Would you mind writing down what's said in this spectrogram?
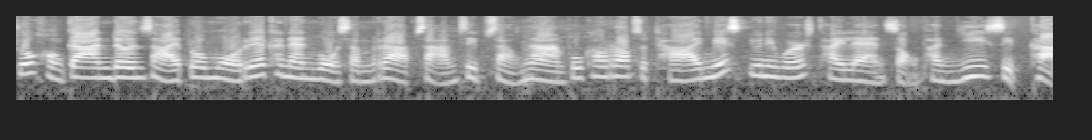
ช่วงของการเดินสายโปรโมทเรียกคะแนนโหวตสำหรับ 30 สาวงาม ผู้เข้ารอบสุดท้าย Miss Universe Thailand 2020 ค่ะ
